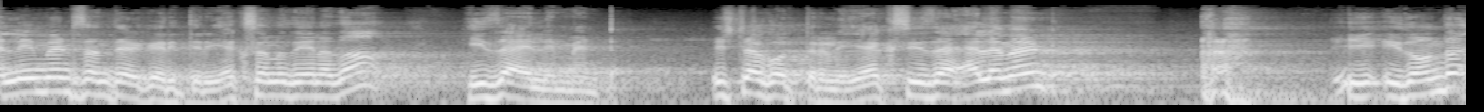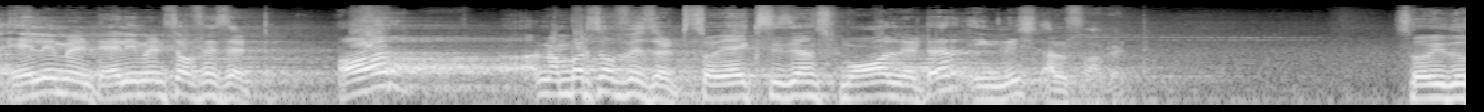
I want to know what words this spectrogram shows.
ಎಲಿಮೆಂಟ್ಸ್ ಅಂತ ಹೇಳಿ ಕರಿತೀರಿ. ಎಕ್ಸ್ ಅನ್ನೋದು ಏನದ? ಈಸ್ ಅ ಎಲಿಮೆಂಟ್ ಇಷ್ಟ ಗೊತ್ತಿರಲಿ. ಎಕ್ಸ್ ಈಸ್ ಅ ಎಲಿಮೆಂಟ್ ಇದೊಂದು element elements of a set or numbers of a set so X is an small letter English alphabet. So ಇದು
